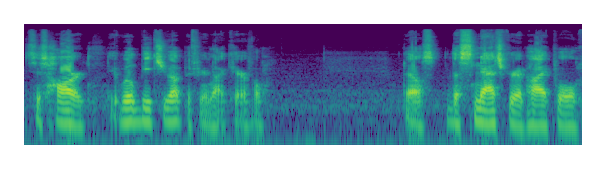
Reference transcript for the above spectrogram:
It's just hard. It will beat you up if you're not careful. The snatch grip high pull.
